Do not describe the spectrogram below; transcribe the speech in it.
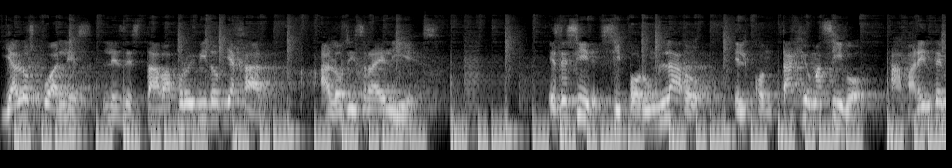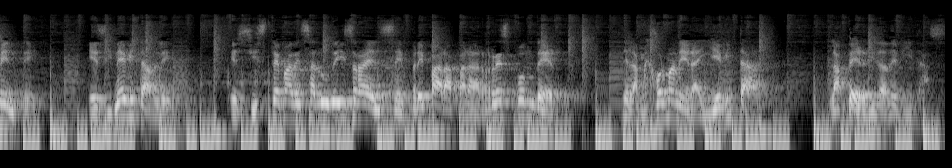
y a los cuales les estaba prohibido viajar a los israelíes. Es decir, si por un lado el contagio masivo aparentemente es inevitable, el sistema de salud de Israel se prepara para responder de la mejor manera y evitar la pérdida de vidas.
